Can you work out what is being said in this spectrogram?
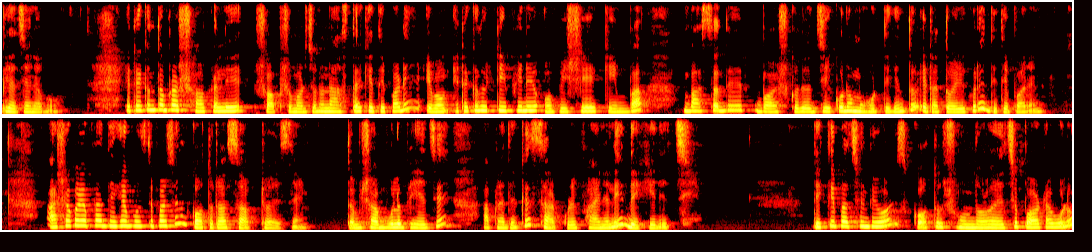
ভেজে নেব। এটা কিন্তু আমরা সকালে সবসময়ের জন্য নাস্তা খেতে পারি এবং এটা কিন্তু টিফিনে অফিসে কিংবা বাচ্চাদের, বয়স্কদের যে কোনো মুহূর্তে কিন্তু এটা তৈরি করে দিতে পারেন। আশা করি আপনারা দেখে বুঝতে পারছেন কতটা সফট হয়েছে। তো আমি সবগুলো ভেজে আপনাদেরকে সার্ভ করে ফাইনালি দেখিয়ে দিচ্ছি। দেখতে পাচ্ছেন ভিওয়ার্স কত সুন্দর হয়েছে পরোটাগুলো।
